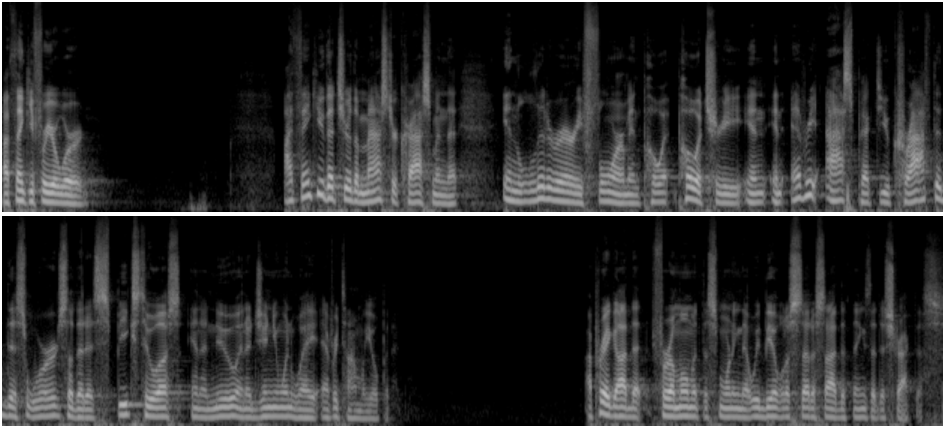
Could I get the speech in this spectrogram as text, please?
I thank you for your word. I thank you that you're the master craftsman that in literary form, in poet, poetry, in, in every aspect, you crafted this word so that it speaks to us in a new and a genuine way every time we open it. I pray, God, that for a moment this morning that we'd be able to set aside the things that distract us.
